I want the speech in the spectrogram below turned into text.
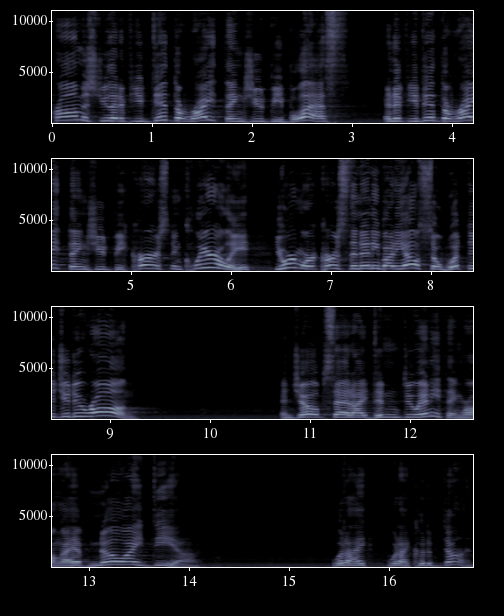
promised you that if you did the right things, you'd be blessed. And if you did the right things, you'd be cursed. And clearly, you're more cursed than anybody else. So what did you do wrong? And Job said, I didn't do anything wrong. I have no idea what I, what I could have done.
